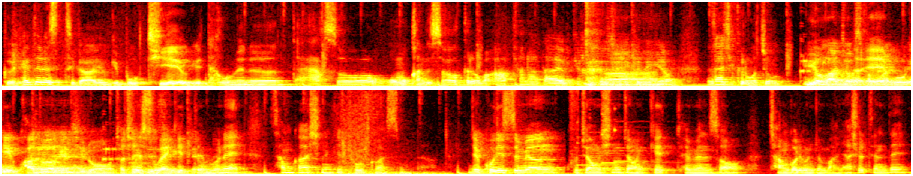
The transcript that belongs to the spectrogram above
그 헤드레스트가 여기 목 뒤에 여기 딱 오면은 딱 쏙 오목한데 쏙 들어가면 아 편하다 이렇게 할 때가 아. 있거든요. 근데 사실 그런 건좀 위험하죠. 예, 목이 때. 과도하게 네. 뒤로 젖혀질 수가 있기 때문에 삼가하시는 게 좋을 것 같습니다. 이제 곧 있으면 구정, 신정 이렇게 되면서 장거리 운전 많이 하실 텐데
